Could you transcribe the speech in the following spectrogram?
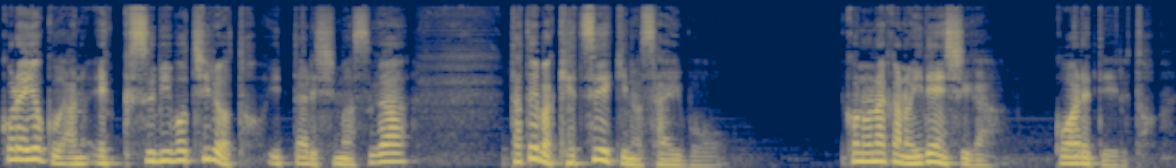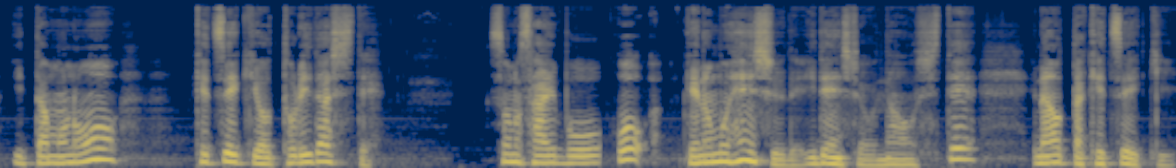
これよくあの X ビボ治療と言ったりしますが例えば血液の細胞。この中の遺伝子が壊れているといったものを血液を取り出してその細胞をゲノム編集で遺伝子を直して治った血液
